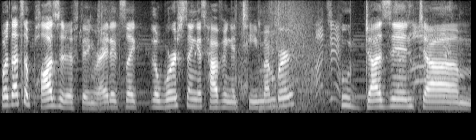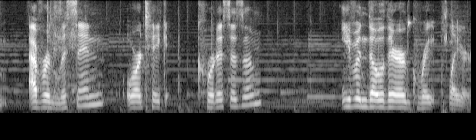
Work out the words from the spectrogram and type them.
But that's a positive thing, right? It's like the worst thing is having a team member who doesn't um, ever listen or take criticism, even though they're a great player.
